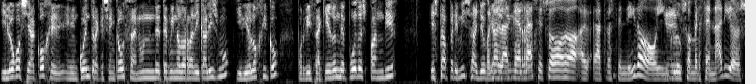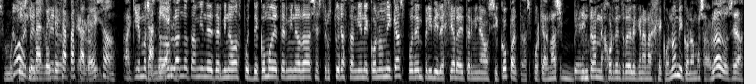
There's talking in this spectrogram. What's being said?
y luego se acoge, encuentra que se encauza en un determinado radicalismo ideológico, porque dice, aquí es donde puedo expandir esta premisa yo bueno, las guerras eso ha, trascendido, o incluso mercenarios, muchísimas veces ha pasado eso. Aquí hemos estado hablando también de determinados pues, de cómo determinadas estructuras también económicas pueden privilegiar a determinados psicópatas, porque además entran mejor dentro del engranaje económico, lo hemos hablado, o sea,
